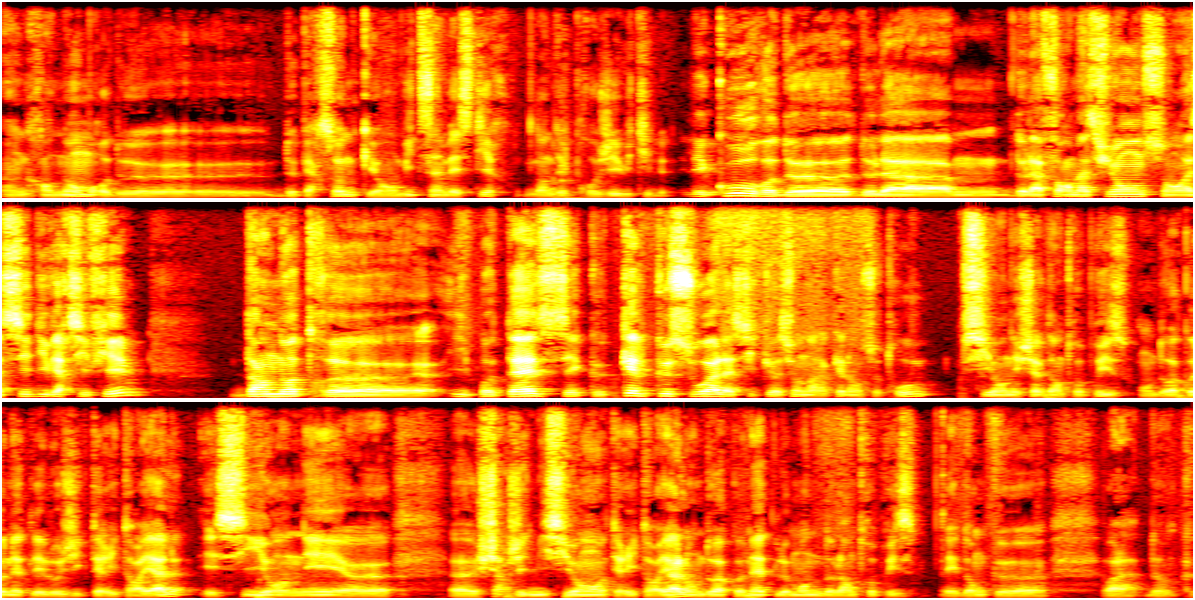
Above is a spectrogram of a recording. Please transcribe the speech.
un, grand nombre de, de, personnes qui ont envie de s'investir dans des projets utiles. Les cours de, de, la, de la formation sont assez diversifiés. Dans notre euh, hypothèse, c'est que quelle que soit la situation dans laquelle on se trouve, si on est chef d'entreprise, on doit connaître les logiques territoriales, et si on est euh, euh, chargé de mission territoriale, on doit connaître le monde de l'entreprise. Et donc, voilà, donc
